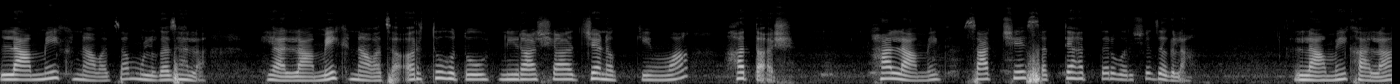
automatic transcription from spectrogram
लामेख नावाचा मुलगा झाला. ह्या लामेख नावाचा अर्थ होतो निराशाजनक किंवा हताश. हा लामेख सातशे सत्याहत्तर वर्ष जगला. लामेखाला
